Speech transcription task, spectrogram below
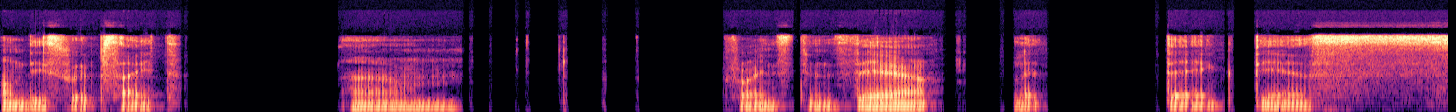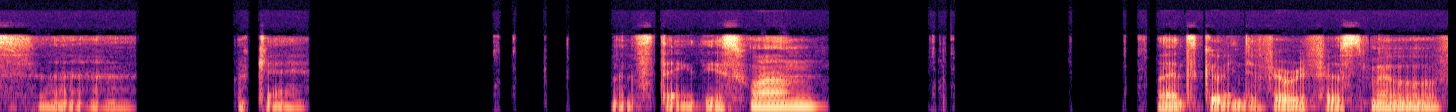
on this website. Um, for instance, there, let's take this. Uh, okay, let's take this one. Let's go in the very first move.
